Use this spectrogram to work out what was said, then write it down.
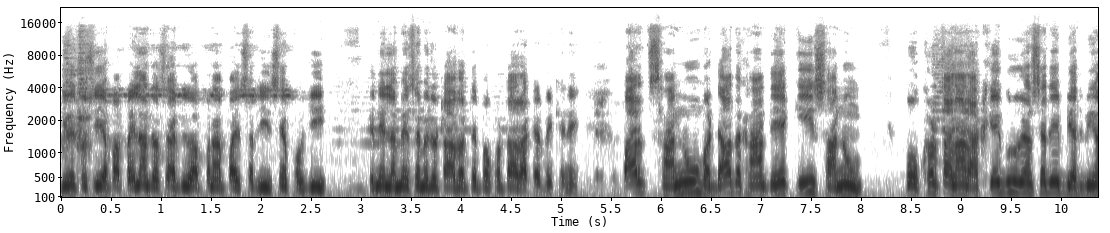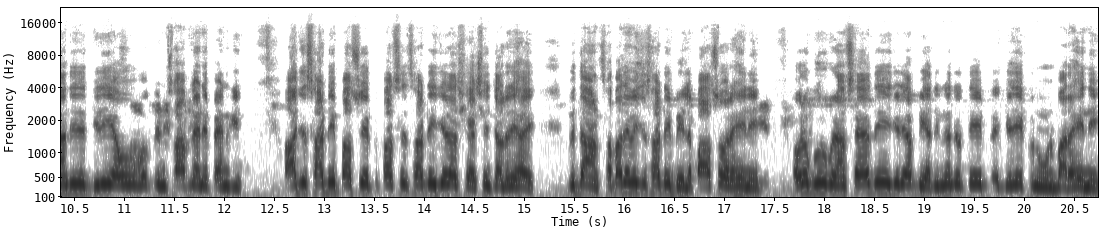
ਜਿਵੇਂ ਤੁਸੀਂ ਆਪਾਂ ਪਹਿਲਾਂ ਦੱਸਿਆ ਵੀ ਉਹ ਆਪਣਾ ਭਾਈ ਸਰਜੀਤ ਸਿੰਘ ਫੌਜੀ ਕਿੰਨੇ ਲੰਮੇ ਸਮੇਂ ਤੋਂ ਟਾਵਰ ਤੇ ਪੁੱਖਰਤਾ ਰੱਖ ਕੇ ਬੈਠੇ ਨੇ। ਪਰ ਸਾਨੂੰ ਵੱਡਾ ਦਿਖਾਂਤ ਇਹ ਕਿ ਸਾਨੂੰ ਪੁੱਖਰਤਾ ਨਾ ਰੱਖ ਕੇ ਗੁਰੂ ਗ੍ਰੰਥ ਸਾਹਿਬ ਦੇ ਬੇਅਦਬੀਆਂ ਦੇ ਜਿਹੜੇ ਆ ਉਹ ਇਨਸਾਫ ਲੈਣੇ ਪੈਣਗੇ। ਅੱਜ ਸਾਡੇ ਪਾਸੋਂ ਇੱਕ ਪਾਸੇ ਸਾਡੇ ਜਿਹੜਾ ਸੈਸ਼ਨ ਚੱਲ ਰਿਹਾ ਹੈ ਵਿਧਾਨ ਸਭਾ ਦੇ ਵਿੱਚ ਸਾਡੇ ਬਿੱਲ ਪਾਸ ਹੋ ਰਹੇ ਨੇ ਔਰ ਗੁਰੂ ਗ੍ਰੰਥ ਸਾਹਿਬ ਦੇ ਜਿਹੜਾ ਬੇਅਦਬੀਆਂ ਦੇ ਉੱਤੇ ਜਿਹੜੇ ਕਾਨੂੰਨ ਬਣ ਰਹੇ ਨੇ।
